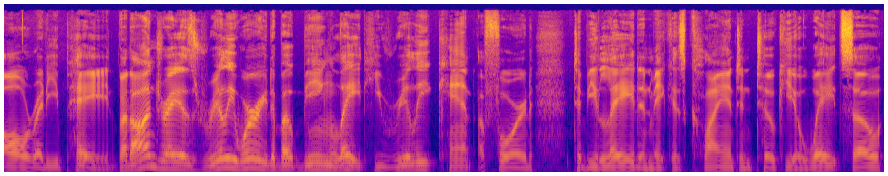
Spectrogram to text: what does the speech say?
already paid. But Andre is really worried about being late. He really can't afford to be late and make his client in Tokyo wait. So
